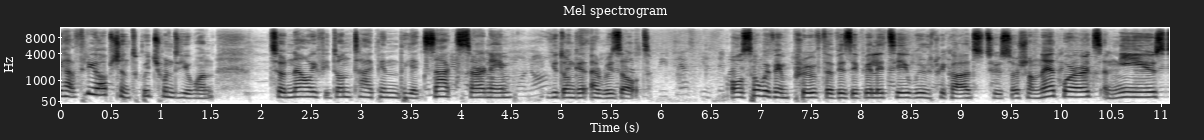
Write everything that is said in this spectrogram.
We have three options. Which one do you want? So now, if you don't type in the exact surname, you don't get a result. Also, we've improved the visibility with regards to social networks and news.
